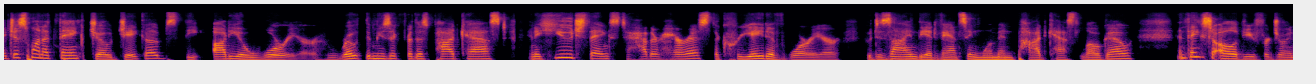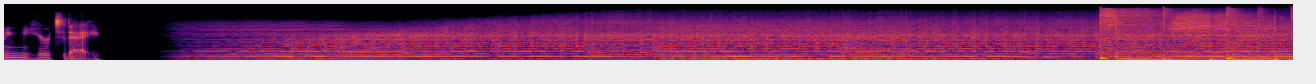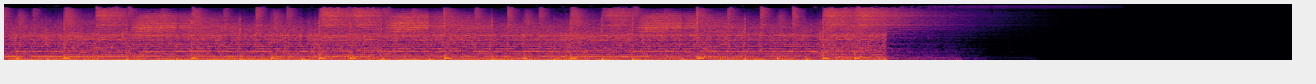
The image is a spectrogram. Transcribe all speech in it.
I just want to thank Joe Jacobs, the audio warrior who wrote the music for this podcast. And a huge thanks to Heather Harris, the creative warrior who designed the Advancing Women podcast logo. And thanks to all of you for joining me here today.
